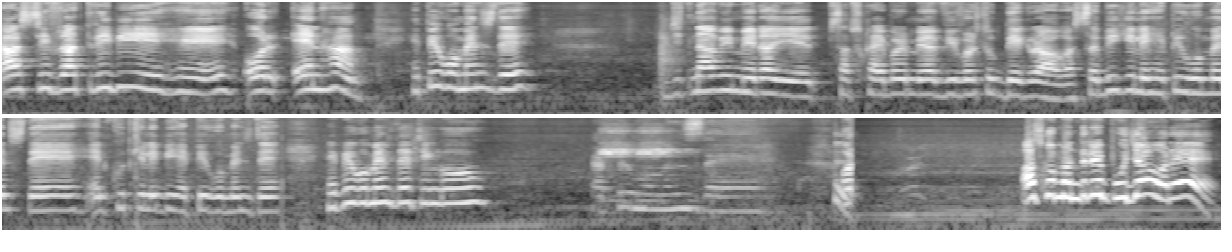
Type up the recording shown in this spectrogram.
आज शिवरात्रि भी है और एन हाँ हैप्पी वुमेंस डे जितना भी मेरा ये सब्सक्राइबर मेरा व्यूवर्स लोग देख रहा होगा सभी के लिए हैप्पी वुमेंस डे एंड खुद के लिए भी happy women's day happy women's day चिंगू। हैप्पी वुमेंस डे आज को मंदिर में पूजा हो रहे। गुड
